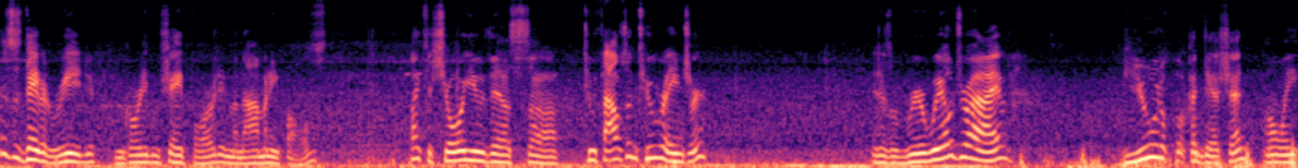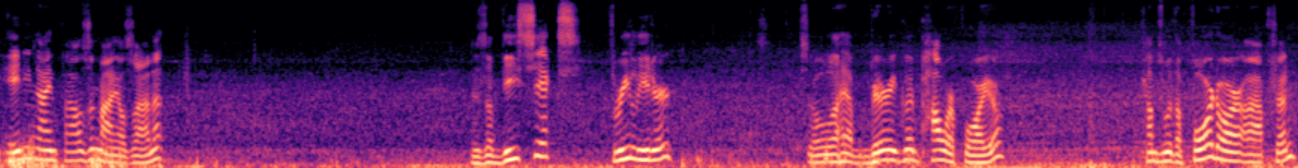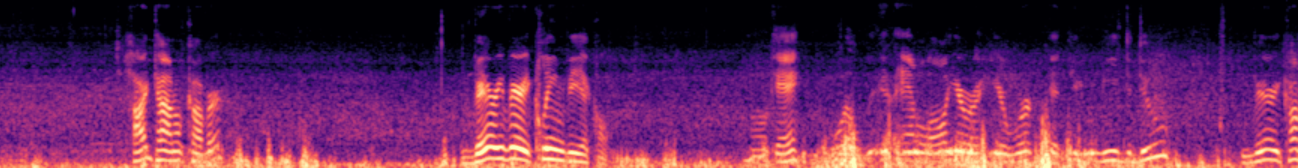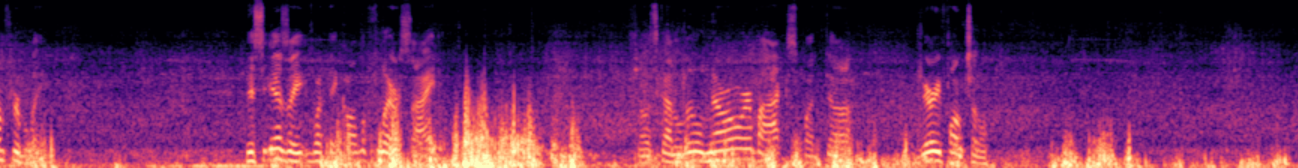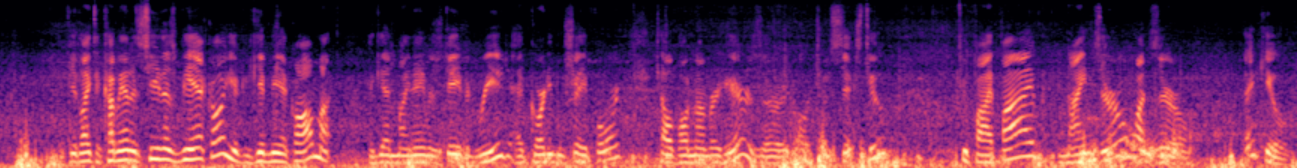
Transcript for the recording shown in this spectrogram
This is David Reed from Gordy Boucher Ford in Menomonee Falls. I'd like to show you this uh, 2002 Ranger. It is a rear wheel drive, beautiful condition, only 89,000 miles on it. It is a V6 3 liter, so it'll have very good power for you. Comes with a four door option, hard tonneau cover, very very clean vehicle. Okay? Will handle all your your work that you need to do very comfortably. This is a what they call the flare side. So it's got a little narrower box but uh, very functional. If you'd like to come in and see this vehicle you can give me a call. My, Again, my name is David Reed at Gordy Boucher Ford. Telephone number here is 262 255 9010. Thank you.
